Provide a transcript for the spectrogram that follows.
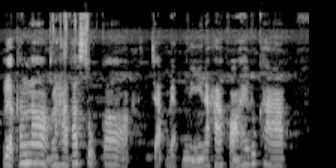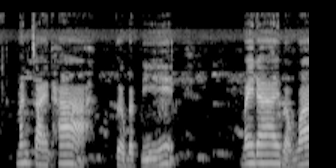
เปลือกข้างนอกนะคะ ถ้าสุกก็จะแบบนี้นะคะ ขอให้ลูกค้ามั่นใจถ้าเปลือกแบบนี้ ไม่ได้แบบว่า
